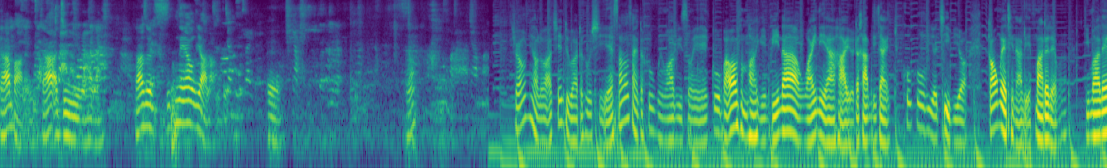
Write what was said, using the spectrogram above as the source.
ဒါကပါလေဒါကအကြည့်ရတာဟာလား ဒါဆိုနှစ်ယောက်ရလာပြီကြံမိုးဆိုင်တယ်အေးကြောက်နော်ဘူးမှာဒါမှာကျွန်တော်ညောင်လောအချင်းတူတာတစ်ခုရှိရဲစားသောက်ဆိုင်တစ်ခုဝင်သွားပြီဆိုရင်ကိုဘာမှမမခင်ဘေးနားဝိုင်းနေရဟာရတခါပြီးကြရင်ခိုးခိုးပြီးတော့ကြည့်ပြီးတော့ကောင်းမဲ့ထင်တာလေးမှားတတ်တယ်ပေါ့နော်ဒီမှာလဲ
